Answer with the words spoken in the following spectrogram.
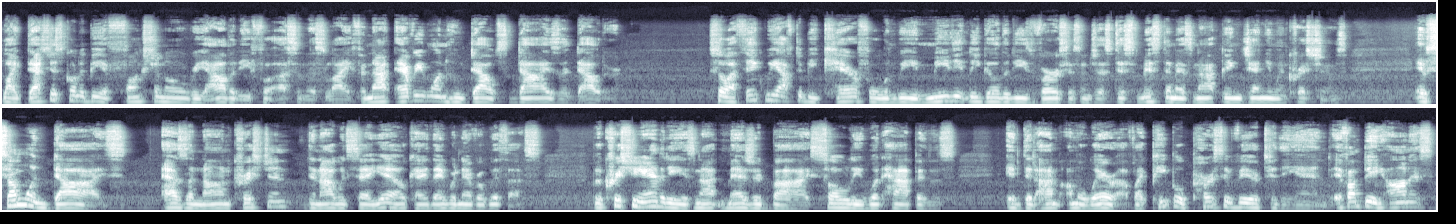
Like that's just going to be a functional reality for us in this life. And not everyone who doubts dies a doubter. So I think we have to be careful when we immediately go to these verses and just dismiss them as not being genuine Christians. If someone dies as a non Christian, then I would say, yeah, okay, they were never with us. But Christianity is not measured by solely what happens that I'm, I'm aware of. Like people persevere to the end. If I'm being honest,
